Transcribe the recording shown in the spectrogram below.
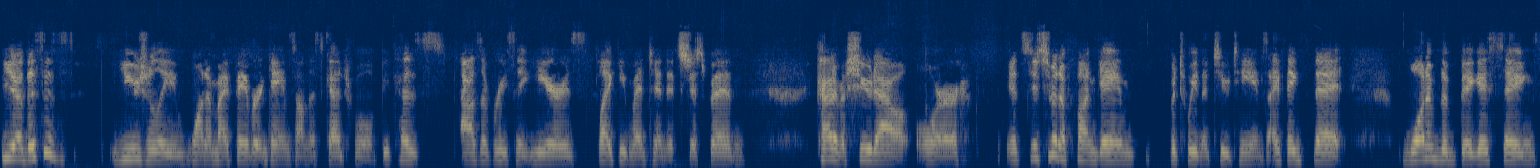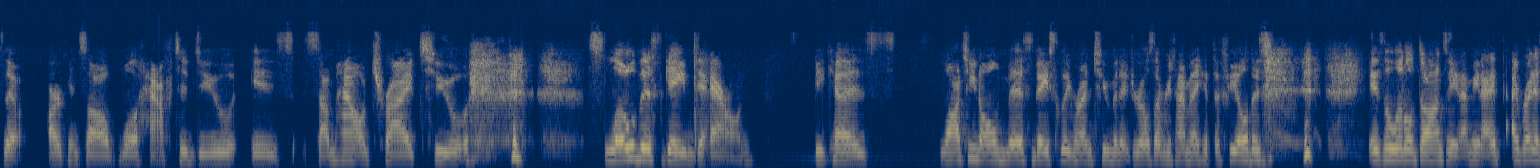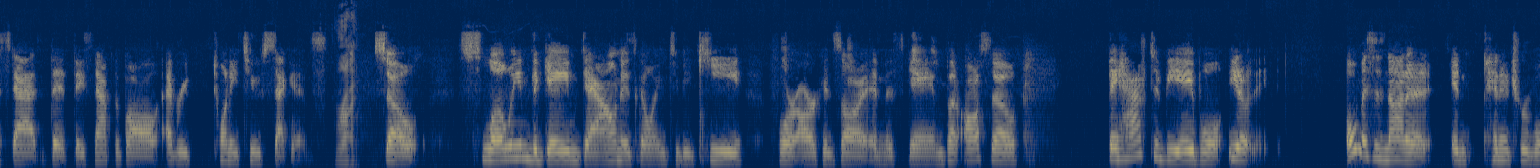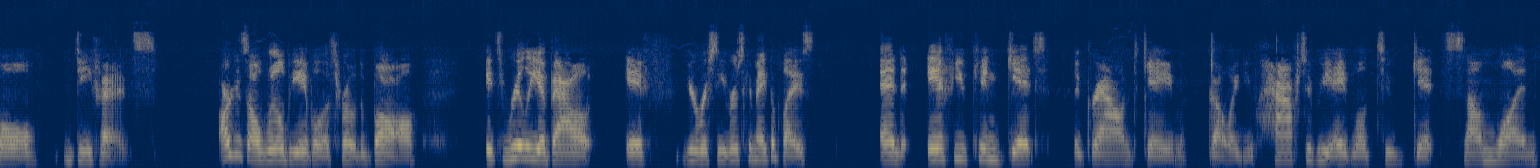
Yeah, this is usually one of my favorite games on the schedule because as of recent years, like you mentioned, it's just been kind of a shootout or it's just been a fun game between the two teams. I think that one of the biggest things that Arkansas will have to do is somehow try to slow this game down because watching Ole Miss basically run two minute drills every time they hit the field is is a little daunting. I mean, I, I read a stat that they snap the ball every 22 seconds. Right. So slowing the game down is going to be key for Arkansas in this game. But also, they have to be able, you know, Ole Miss is not an impenetrable defense. Arkansas will be able to throw the ball. It's really about if your receivers can make the plays and if you can get the ground game going. You have to be able to get someone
